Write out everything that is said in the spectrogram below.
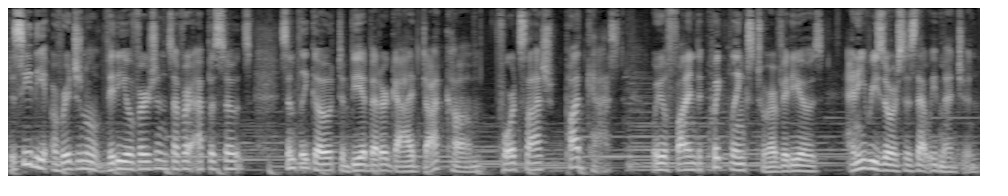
To see the original video versions of our episodes, simply go to beabetterguide.com forward slash podcast, where you'll find the quick links to our videos, any resources that we mention,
